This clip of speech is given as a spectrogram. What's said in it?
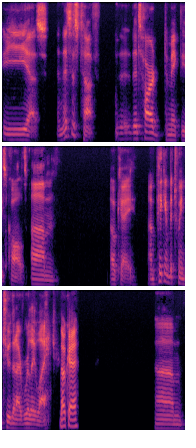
Yes. And this is tough. It's hard to make these calls. Um okay. I'm picking between two that I really like. Okay. Um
